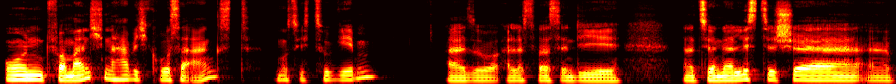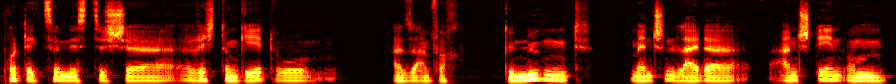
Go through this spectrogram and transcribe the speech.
Und vor manchen habe ich große Angst, muss ich zugeben. Also alles, was in die nationalistische, äh, protektionistische Richtung geht, wo also einfach genügend Menschen leider anstehen, um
